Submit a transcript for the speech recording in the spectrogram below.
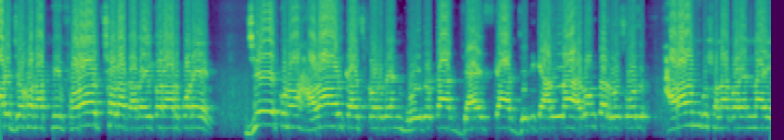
আর যখন আপনি ফরজ ছলা আদায় করার পরে যে কোনো হালাল কাজ করবেন, বৈধ কাজ, জায়েজ কাজ, যেটিকে আল্লাহ এবং তার রসুল হারাম ঘোষণা করেন নাই,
